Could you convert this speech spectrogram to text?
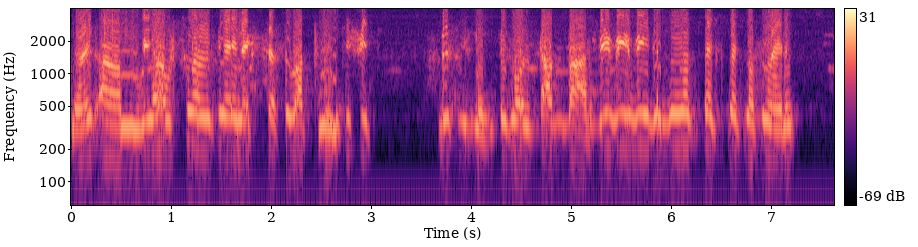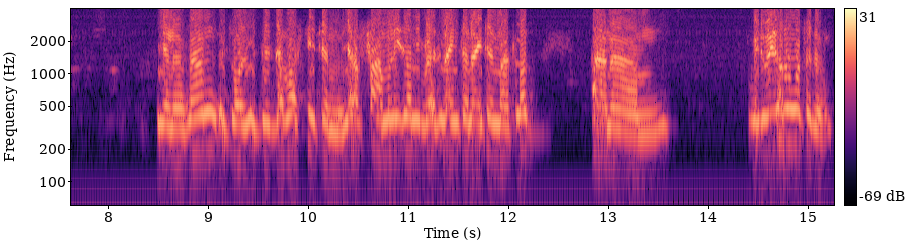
Right, um, we have swells here in excess of about 20 feet this evening. It was that bad. We, we, we did not expect nothing like this. You understand? It was, it was devastating. We have families on the breadline tonight in Matelot, and um, we don't know what to do.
